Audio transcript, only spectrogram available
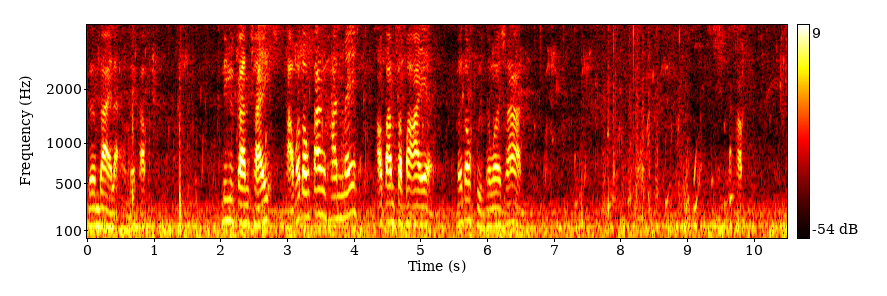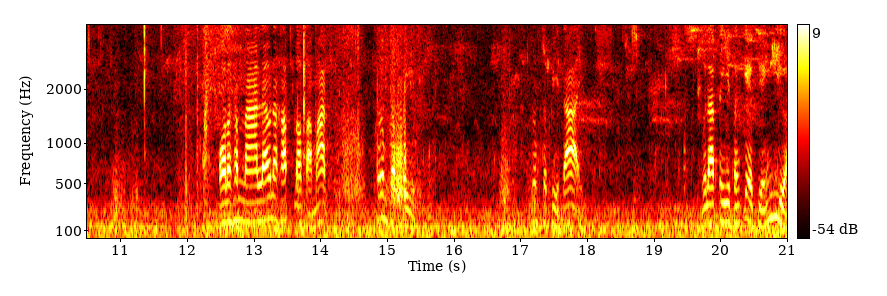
เริ่มได้แล้วเห็นไหมครับ นี่คือการใช้ถามว่าต้องตั้งคันไหมเอาตามสบายอะไม่ต้องฝืนธรรมชาติครับพอเราชำนาญแล้วนะครับ เราสามารถเพิ่มสปีด มสปีดได้ เวลาตีสังเกตเสียงเหยื่อ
